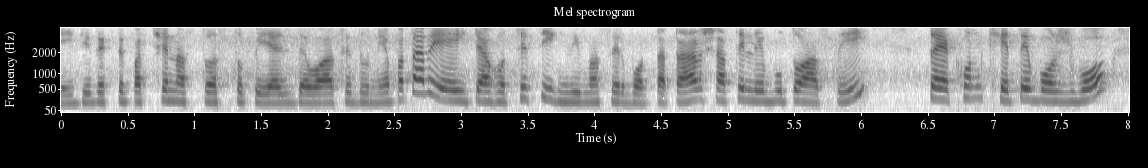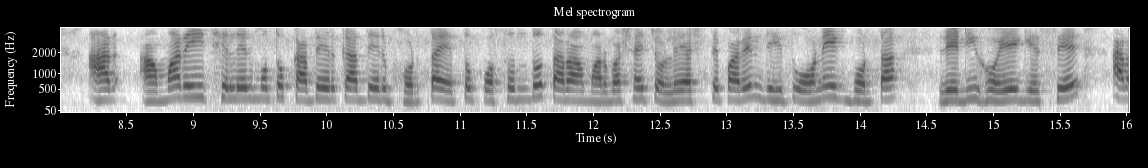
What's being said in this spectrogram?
এই যে দেখতে পাচ্ছেন, আস্তে আস্তে পেঁয়াজ দেওয়া আছে, ধনিয়া পাতা, আর এইটা হচ্ছে চিংড়ি মাছের ভর্তাটা, আর সাথে লেবু তো আছেই। তো এখন খেতে বসবো। আর আমার এই ছেলের মতো কাদের কাদের ভর্তা এত পছন্দ, তারা আমার বাসায় চলে আসতে পারেন, যেহেতু অনেক ভর্তা রেডি হয়ে গেছে। আর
